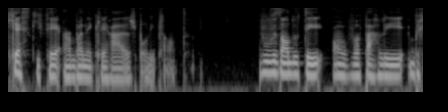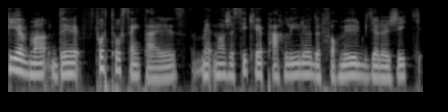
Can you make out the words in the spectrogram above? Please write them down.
qu'est-ce qui fait un bon éclairage pour les plantes. Vous vous en doutez, on va parler brièvement de photosynthèse. Maintenant, je sais que parler de formules biologiques,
